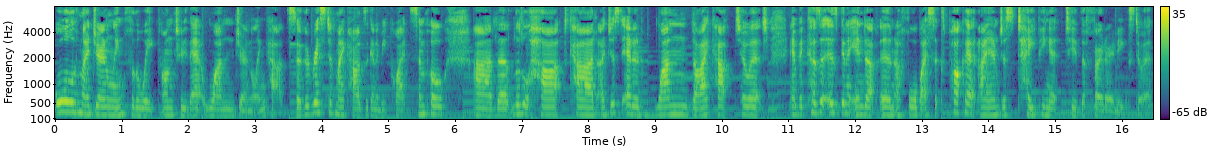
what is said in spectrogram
all of my journaling for the week onto that one journaling card. So the rest of my cards are going to be quite simple. Uh, the little heart card I just added one die cut to it and because it is going to end up in a 4x6 pocket I am just taping it to the photo next to it.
